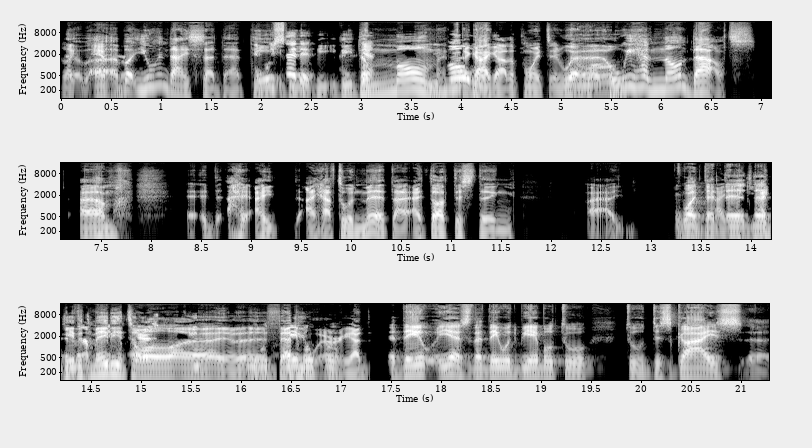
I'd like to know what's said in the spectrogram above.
Like uh, ever. But you and I said that. The, we said the, it. The, the, the, yeah. moment, moment, the guy got appointed, we, uh, we had no doubts. Um, I, I I have to admit, I, I thought this thing. I What that I, the, the, I gave it maybe until uh, February. To, that they yes that they would be able to to disguise uh,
